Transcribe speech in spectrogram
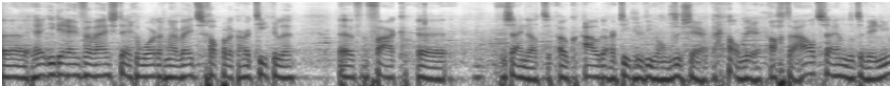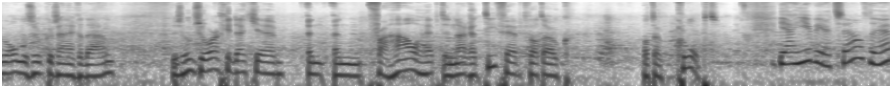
Uh, iedereen verwijst tegenwoordig naar wetenschappelijke artikelen. Uh, vaak uh, zijn dat ook oude artikelen die ondertussen alweer achterhaald zijn, omdat er weer nieuwe onderzoeken zijn gedaan. Dus hoe zorg je dat je een, een verhaal hebt, een narratief hebt, wat ook, wat ook klopt? Ja, hier weer hetzelfde. Hè.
